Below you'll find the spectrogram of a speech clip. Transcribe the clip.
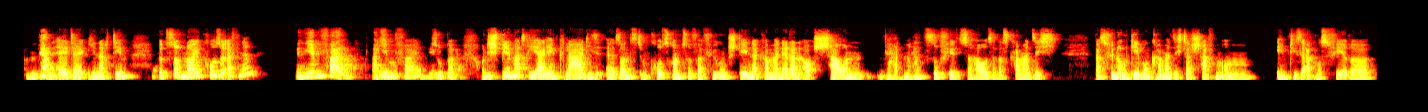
ein bisschen ja. älter, je nachdem. Würdest du auch neue Kurse öffnen? In jedem Fall. Also, in jedem Fall, in jedem super. Fall. Und die Spielmaterialien, klar, die äh, sonst im Kursraum zur Verfügung stehen, da kann man ja dann auch schauen, hat, man hat so viel zu Hause, was kann man sich, was für eine Umgebung kann man sich da schaffen, um eben diese Atmosphäre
